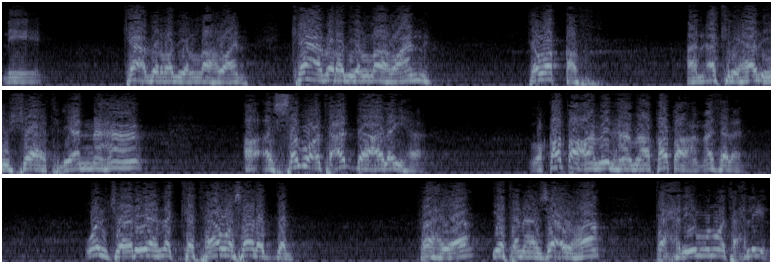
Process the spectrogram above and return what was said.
لكعب رضي الله عنه. كعب رضي الله عنه توقف عن أكل هذه الشاة لأنها السبع تعدى عليها وقطع منها ما قطع مثلا والجارية ذكتها وسال الدم فهي يتنازعها تحريم وتحليل.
